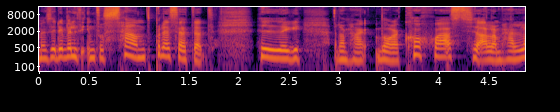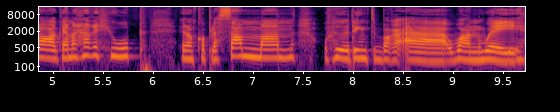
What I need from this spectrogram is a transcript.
Men så det är väldigt intressant på det sättet hur de här, våra koshas, hur alla de här lagarna hör ihop, hur de kopplas samman och hur det inte bara är one way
